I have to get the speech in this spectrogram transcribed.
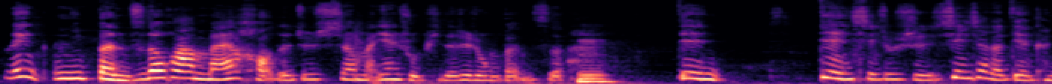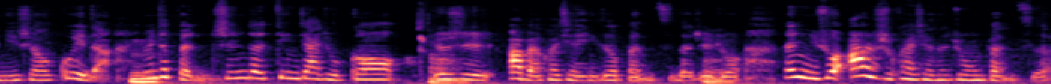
那你本子的话，买好的就是像买鼹鼠皮的这种本子，嗯，店。店线就是线下的店肯定是要贵的，因为它本身的定价就高，就是二百块钱一个本子的这种。那你说二十块钱的这种本子，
